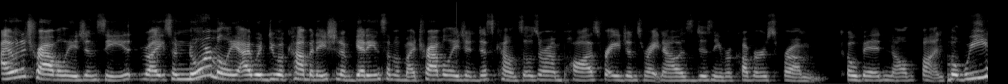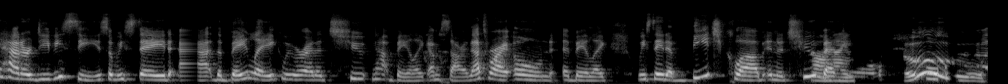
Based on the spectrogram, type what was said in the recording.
I own a travel agency, right? So normally I would do a combination of getting some of my travel agent discounts. Those are on pause for agents right now as Disney recovers from COVID and all the fun. But we had our DVC. So we stayed at the Bay Lake. We were at a two, not Bay Lake, I'm sorry. That's where I own a Bay Lake. We stayed at Beach Club in a two oh, bedroom. Nice. Ooh. The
